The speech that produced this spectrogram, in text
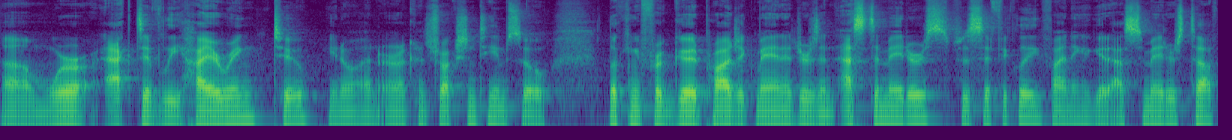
um, we're actively hiring too you know on our construction team. So looking for good project managers and estimators specifically finding a good estimator is tough.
